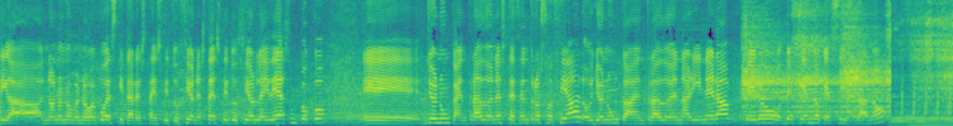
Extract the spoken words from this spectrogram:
diga, no, no, no, no me puedes quitar esta institución, esta institución, la idea es un poco, eh, yo nunca he entrado en este centro social o yo nunca he entrado en harinera, pero defiendo que exista, ¿no?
